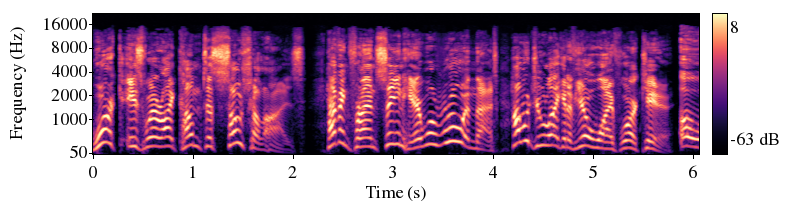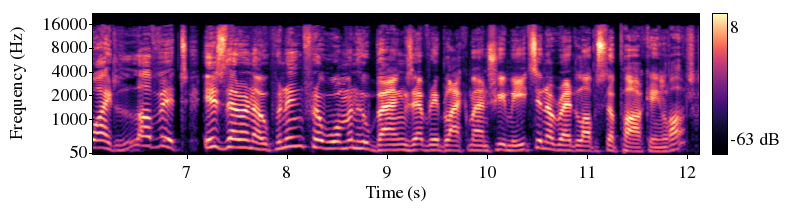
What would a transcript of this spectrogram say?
Work is where I come to socialize. Having Francine here will ruin that. How would you like it if your wife worked here? Oh, I'd love it. Is there an opening for a woman who bangs every black man she meets in a Red Lobster parking lot?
